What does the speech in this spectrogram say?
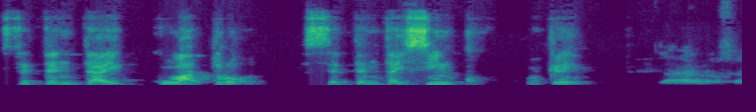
74-75, ¿ok? Ya no sé.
